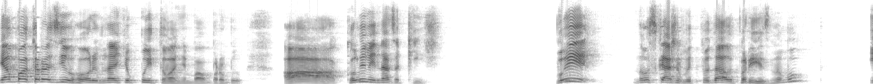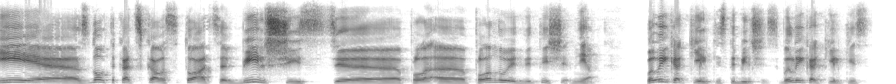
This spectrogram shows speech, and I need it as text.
Я багато разів говорив, навіть опитування вам робив. А коли війна закінчиться? Ви, ну скажімо, відповідали по-різному. І е, знов така цікава ситуація. Більшість е, е, планує 2000. Ні, велика кількість, не більшість, велика кількість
